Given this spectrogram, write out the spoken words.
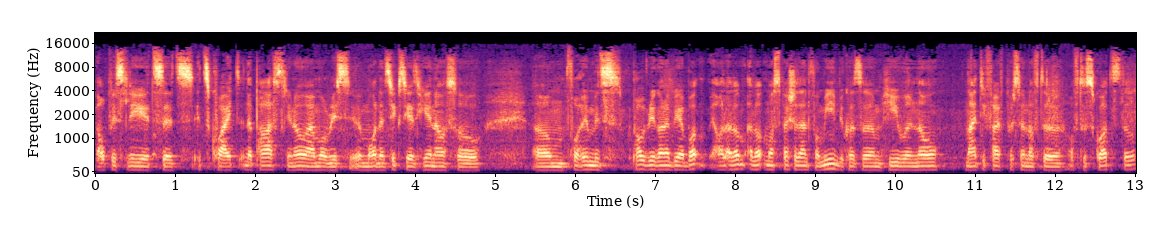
obviously, it's it's it's quite in the past, you know. I'm already uh, more than six years here now, so um, for him, it's probably going to be a lot, a, lot, more special than for me because um, he will know 95% of the, of the squad still.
